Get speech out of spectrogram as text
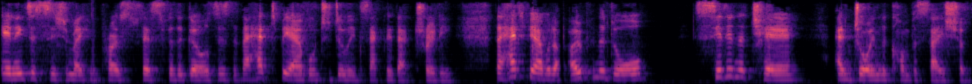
any decision making process for the girls is that they had to be able to do exactly that, Trudy. They had to be able to open the door, sit in a chair, and join the conversation.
